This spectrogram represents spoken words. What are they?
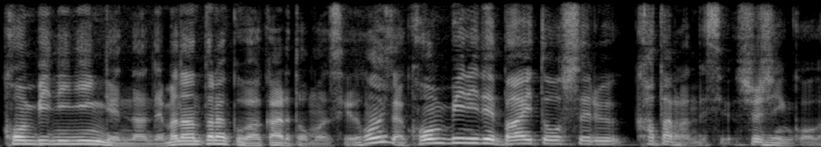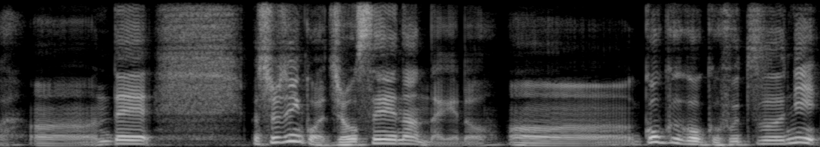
コンビニ人間なんで、まあなんとなくわかると思うんですけど、この人はコンビニでバイトをしてる方なんですよ、主人公が。うん。で、主人公は女性なんだけど、うん、ごくごく普通に、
